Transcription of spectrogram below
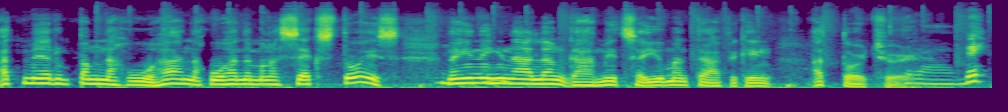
At meron pang nakuha, nakuha ng mga sex toys na hinihinalang gamit sa human trafficking at torture Grabe.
